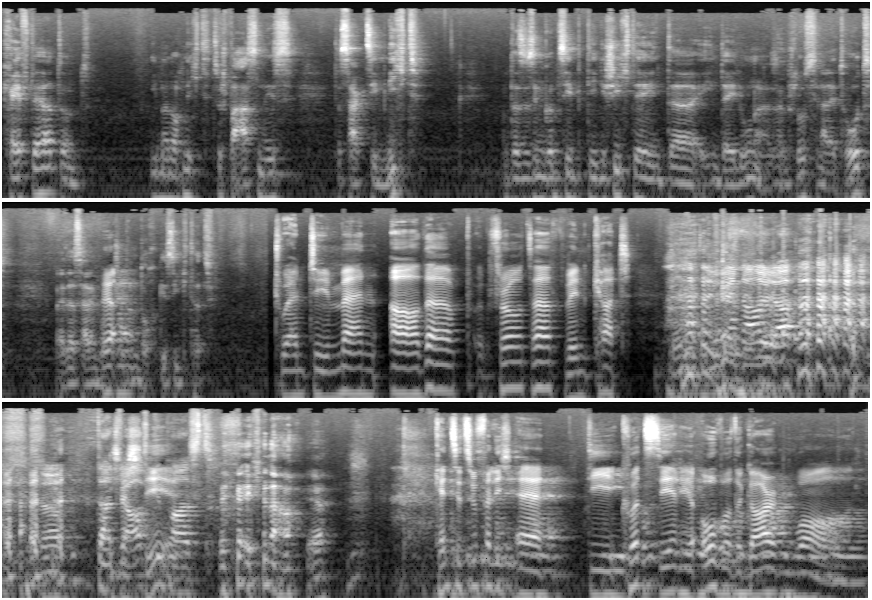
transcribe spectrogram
Kräfte hat und immer noch nicht zu spaßen ist, das sagt sie ihm nicht. Und das ist im Prinzip die Geschichte hinter, hinter Eluna. Also am Schluss sind alle tot, weil der Silent Ja. Dann doch gesiegt hat. 20 men, all the throats have been cut. genau, ja. Da hat Ich wer aufgepasst. genau, ja. Kennt ihr zufällig äh, die Kurzserie Over the Garden Wall?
